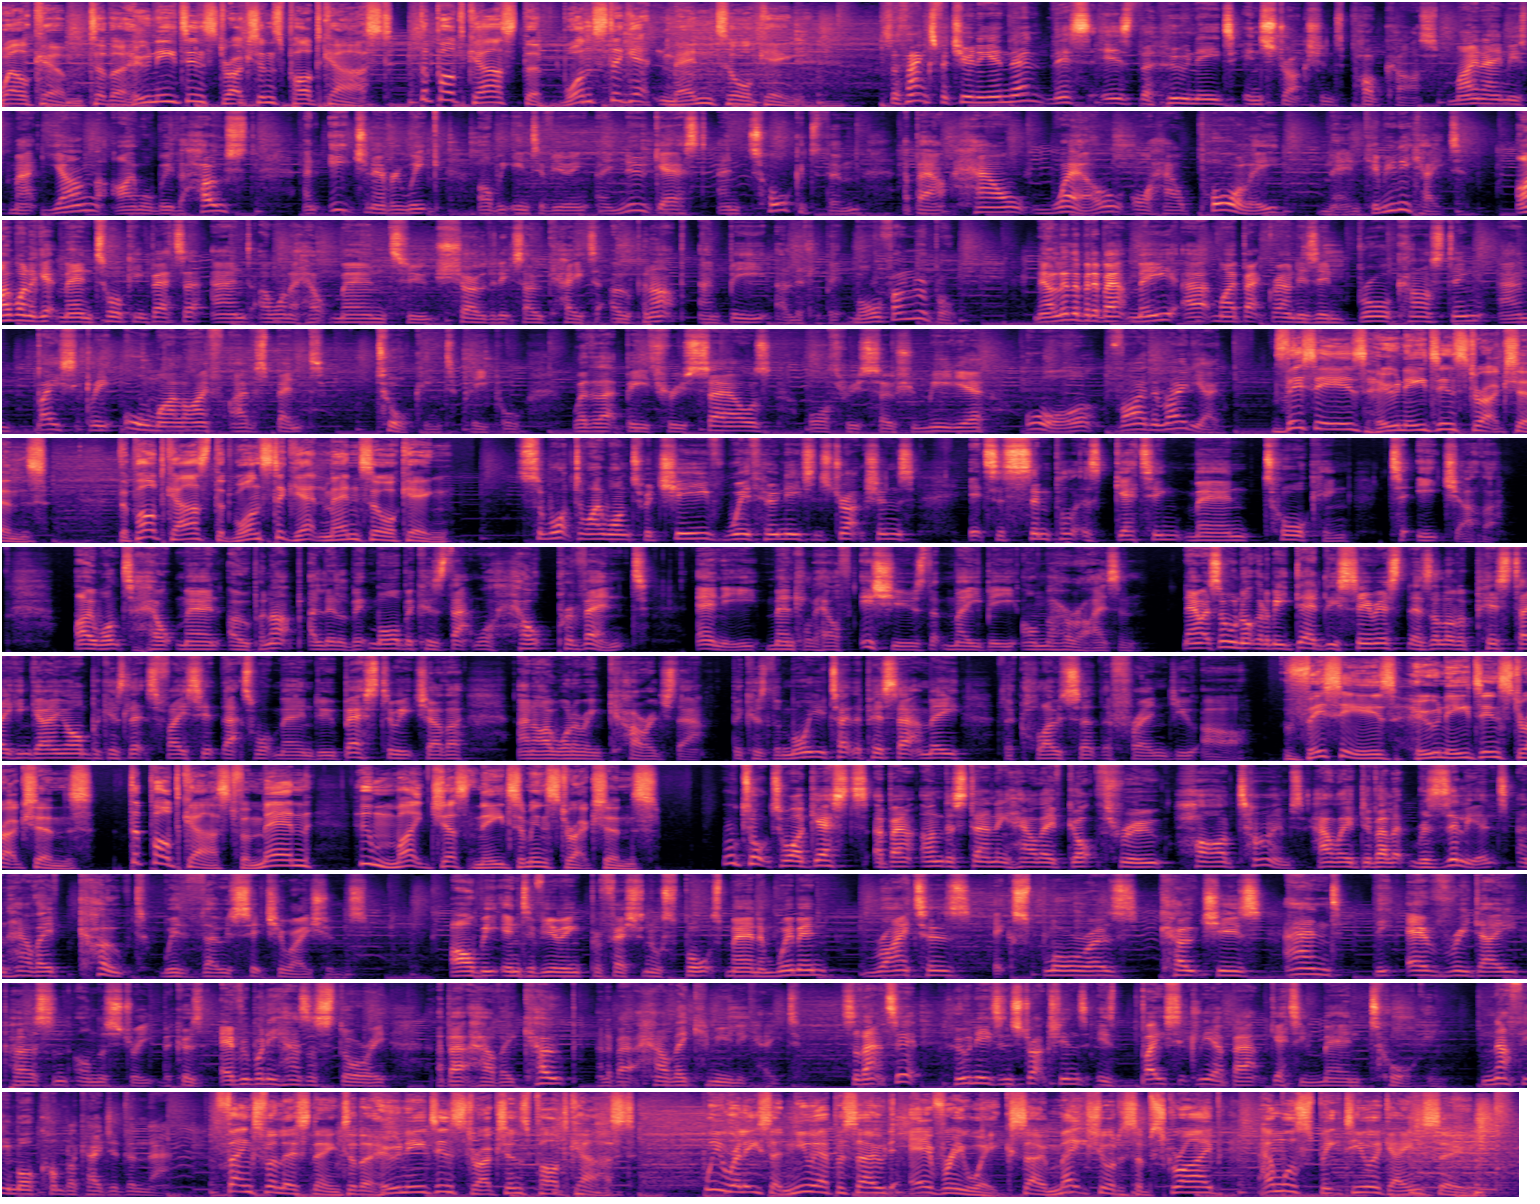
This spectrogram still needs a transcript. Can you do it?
Welcome to the Who Needs Instructions podcast, the podcast that wants to get men talking. So, thanks for tuning in then. This is the Who Needs Instructions podcast. My name is Matt Young. I will be the host, and each and every week I'll be interviewing a new guest and talking to them about how well or how poorly men communicate. I want to get men talking better and I want to help men to show that it's okay to open up and be a little bit more vulnerable. Now, a little bit about me. Uh, my background is in broadcasting, and basically all my life I've spent talking to people, whether that be through sales or through social media or via the radio. This is Who Needs Instructions, the podcast that wants to get men talking. So, what do I want to achieve with Who Needs Instructions? It's as simple as getting men talking to each other. I want to help men open up a little bit more because that will help prevent any mental health issues that may be on the horizon. Now, it's all not going to be deadly serious. There's a lot of piss taking going on because let's face it, that's what men do best to each other. And I want to encourage that because the more you take the piss out of me, the closer the friend you are. This is Who Needs Instructions, the podcast for men who might just need some instructions. We'll talk to our guests about understanding how they've got through hard times, how they've developed resilience, and how they've coped with those situations. I'll be interviewing professional sportsmen and women, writers, explorers, coaches, and the everyday person on the street because everybody has a story about how they cope and about how they communicate. So that's it. Who Needs Instructions is basically about getting men talking. Nothing more complicated than that. Thanks for listening to the Who Needs Instructions podcast. We release a new episode every week, so make sure to subscribe and we'll speak to you again soon.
